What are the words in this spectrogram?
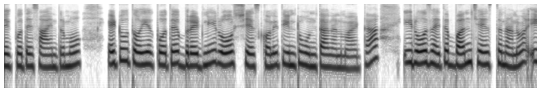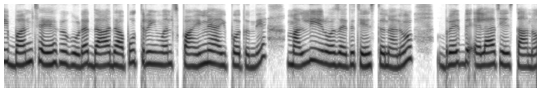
లేకపోతే సాయంత్రము ఎటు తోయకపోతే బ్రెడ్‌ని రోస్ట్ చేసుకొని తింటూ ఉంటాననమాట. ఈరోజైతే బంద్ చేస్తున్నాను. ఈ బంద్ చేయక కూడా దాదాపు త్రీ మంత్స్ పైనే అయిపోతుంది. మళ్ళీ ఈరోజైతే చేస్తున్నాను. బ్రెడ్ ఎలా చేస్తానో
